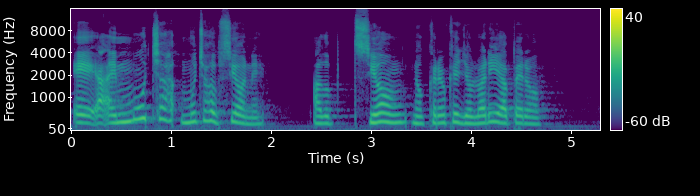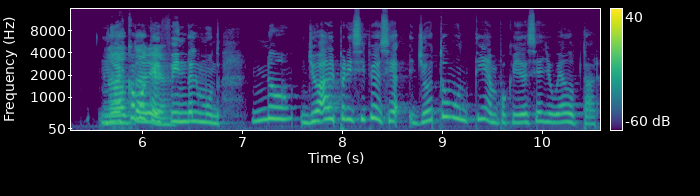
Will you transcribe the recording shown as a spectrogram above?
eh, hay muchas, muchas opciones. Adopción, no creo que yo lo haría, pero no, ¿No es como que el fin del mundo. No, yo al principio decía, yo tuve un tiempo que yo decía, yo voy a adoptar.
